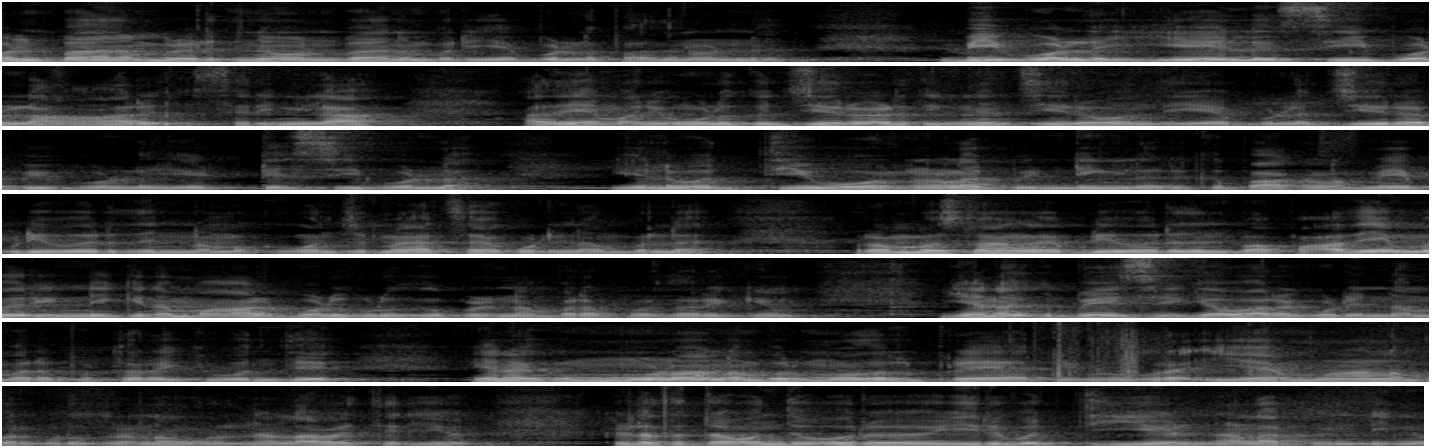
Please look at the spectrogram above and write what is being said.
ஒன்பதாம் நம்பர் எடுத்தீங்கன்னா ஒன்பதாம் நம்பர் ஏ போலில் பதினொன்று பி போலில் ஏழு சி போலில் ஆறு சரிங்களா? அதே மாதிரி உங்களுக்கு ஜீரோ எடுத்திங்கன்னா ஜீரோ வந்து ஏ போலில் ஜீரோ பி போலில் எட்டு சி போலில் எழுபத்தி ஒரு நாளாக பெண்டிங்கில் இருக்குது பார்க்கலாம் எப்படி வருதுன்னு நமக்கு கொஞ்சம் மேட்ச் ஆகக்கூடிய நம்பரில் ரொம்ப ஸ்ட்ராங்காக எப்படி வருதுன்னு பார்ப்போம். அதே மாதிரி இன்றைக்கி நம்ம ஆல் போர்டு கொடுக்கக்கூடிய நம்பரை பொறுத்த வரைக்கும் எனக்கு பேசிக்காக வரக்கூடிய நம்பரை பொறுத்த வரைக்கும் வந்து எனக்கு மூணாம் நம்பர் முதல் ப்ரையாரிட்டி கொடுக்குறேன். ஏன் மூணாம் நம்பர் கொடுக்குறேன்னா உங்களுக்கு நல்லாவே தெரியும். கிட்டத்தட்ட வந்து ஒரு இருபத்தி ஏழு நாளாக பெண்டிங்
